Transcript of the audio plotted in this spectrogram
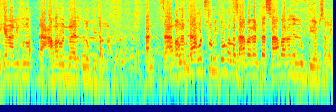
এখানে আমি কোনো আমার অন্য লোক দিতাম না। কারণ চা বাগানটা আমার শ্রমিক চা বাগানটা চা বাগানের লোক দিয়ে আমি চালাই।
